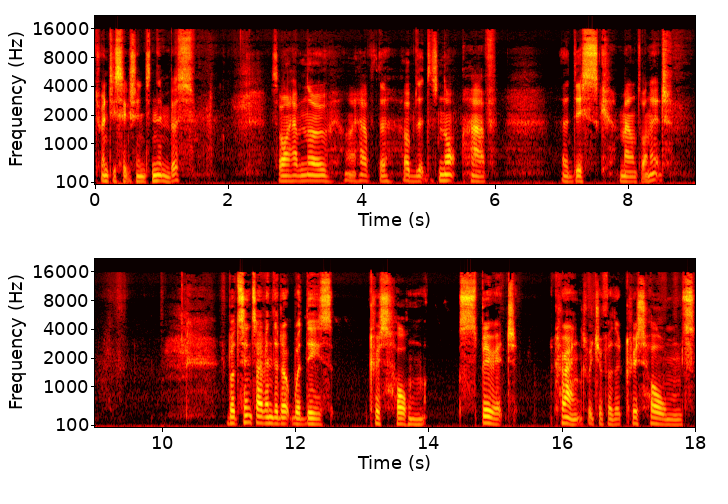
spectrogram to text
26 inch Nimbus. So I have no, I have the hub that does not have a disc mount on it. But since I've ended up with these Kris Holm Spirit cranks, which are for the Kris Holms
